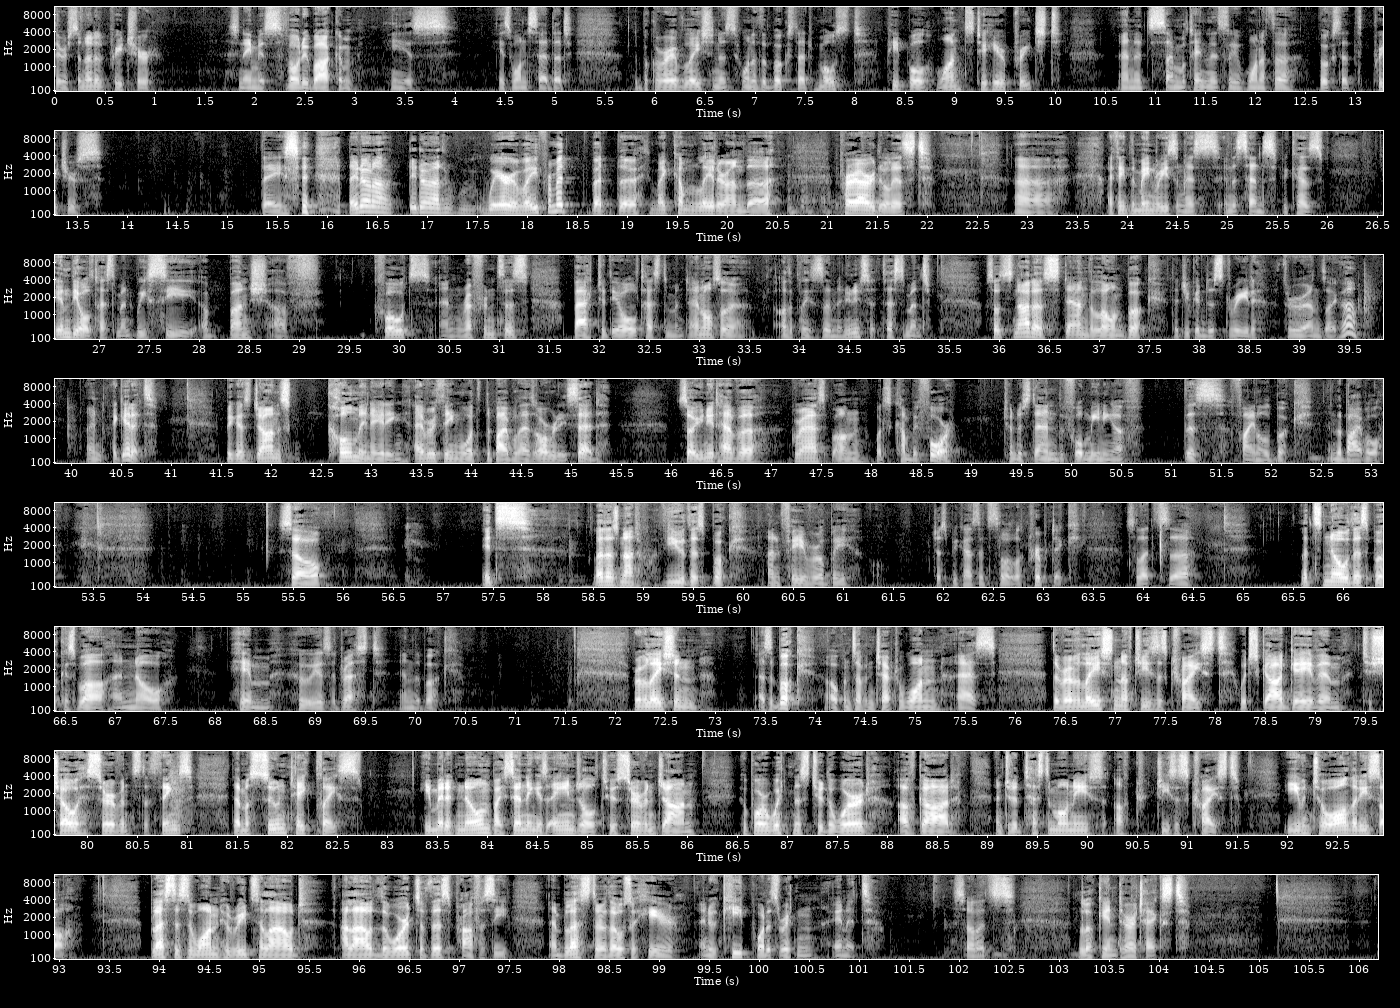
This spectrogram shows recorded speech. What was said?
There's another preacher, his name is Voddie Baucham. He is, once said that the book of Revelation is one of the books that most people want to hear preached, and it's simultaneously one of the books that preachers they they don't they do not wear away from it, but uh, it might come later on the priority list. Uh, I think the main reason is, in a sense, because in the Old Testament we see a bunch of quotes and references back to the Old Testament and also other places in the New Testament. So it's not a standalone book that you can just read through and it's like, oh, and I get it. Because John is culminating everything what the Bible has already said. So you need to have a grasp on what's come before to understand the full meaning of this final book in the Bible. So it's let us not view this book unfavorably just because it's a little cryptic. So let's uh, let's know this book as well and know him who is addressed in the book. Revelation as a book opens up in chapter 1 as the revelation of Jesus Christ, which God gave him to show his servants the things that must soon take place. He made it known by sending his angel to his servant John, who bore witness to the word of God and to the testimonies of Jesus Christ, even to all that he saw. Blessed is the one who reads aloud aloud the words of this prophecy, and blessed are those who hear and who keep what is written in it. So let's look into our text.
